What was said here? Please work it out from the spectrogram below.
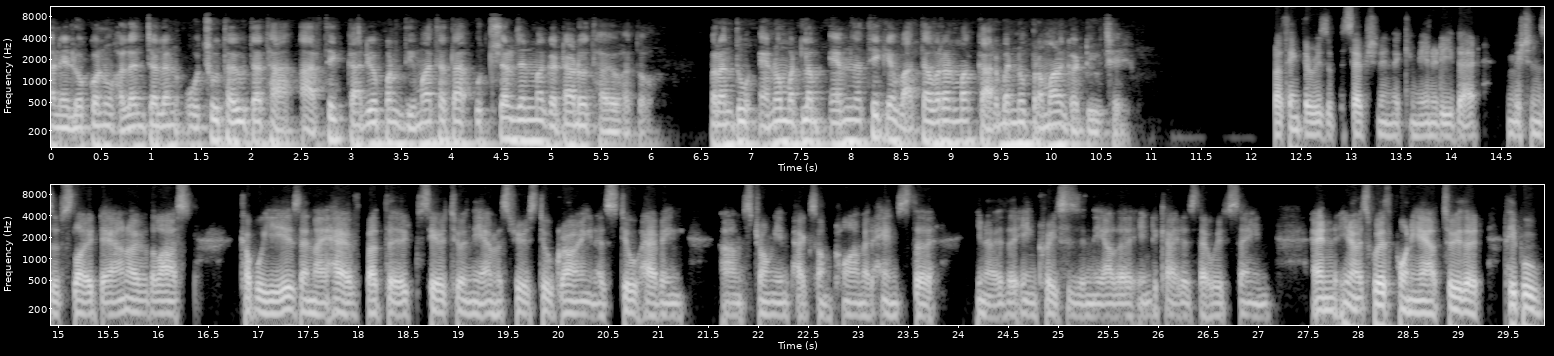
અને લોકોનું હલનચલન ઓછું થયું તથા આર્થિક કાર્યો પણ ધીમા થતા ઉત્સર્જનમાં ઘટાડો થયો હતો પરંતુ એનો મતલબ એમ નથી કે વાતાવરણમાં કાર્બનનું પ્રમાણ ઘટ્યું છે I think there is a perception in the community that emissions have slowed down over the last couple of years, and they have, but the CO2 in the atmosphere is still growing and it's still having um, strong impacts on climate, hence the you know the increases in the other indicators that we've seen. And you know, it's worth pointing out too that people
